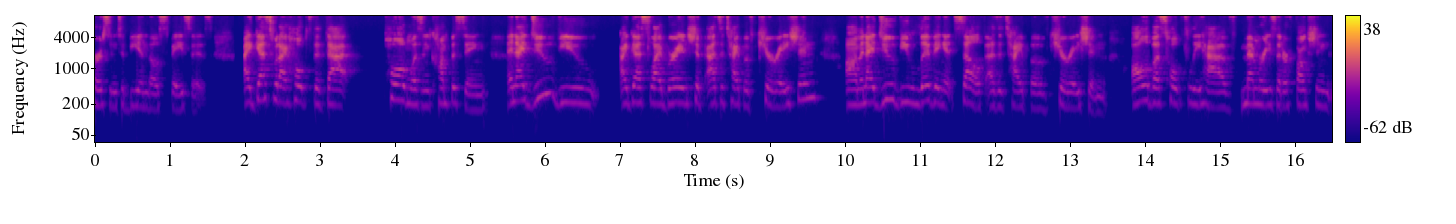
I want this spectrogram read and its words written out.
person to be in those spaces. I guess what I hoped that that poem was encompassing, and I do view, I guess, librarianship as a type of curation. Um, and I do view living itself as a type of curation all of us hopefully have memories that are functioning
